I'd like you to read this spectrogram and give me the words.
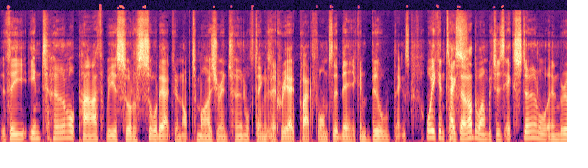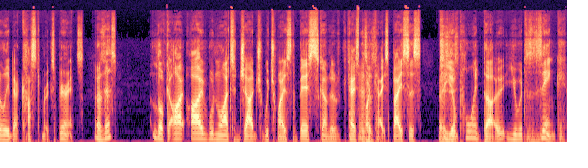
the internal path where you sort of sort out and optimize your internal things and create platforms that then you can build things. Or you can take Yes. that other one, which is external and really about customer experience. oh, that's Look, I, I wouldn't like to judge which way is the best. It's going to be a case by case basis. To Yes, your yes. point, though, you would think,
